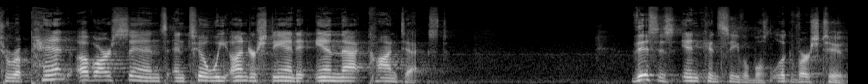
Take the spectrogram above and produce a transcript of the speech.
to repent of our sins until we understand it in that context. This is inconceivable. Look at verse 2.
